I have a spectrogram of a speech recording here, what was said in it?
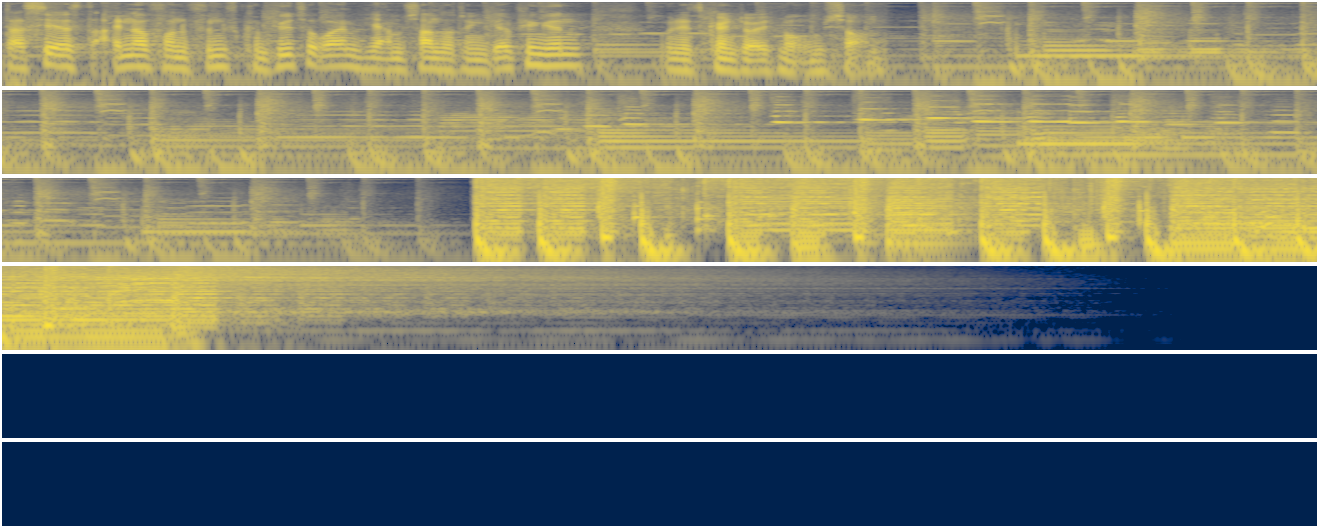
Das hier ist einer von fünf Computerräumen hier am Standort in Göppingen und jetzt könnt ihr euch mal umschauen.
